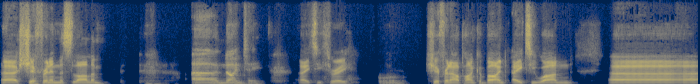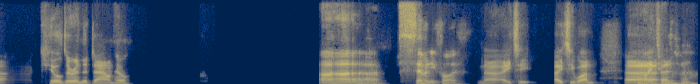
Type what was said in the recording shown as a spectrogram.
Uh, Shiffrin in the slalom, uh 90 83. oh. Shiffrin Alpine combined, 81. Uh, Kilde in the downhill? Uh 75 No, 80, 81. Uh, oh, 81 and- as well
